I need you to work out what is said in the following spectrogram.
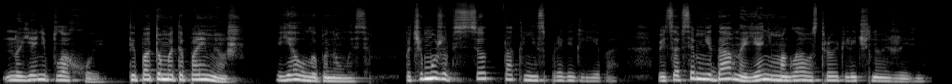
но я неплохой. Ты потом это поймешь. Я улыбнулась. Почему же все так несправедливо? Ведь совсем недавно я не могла устроить личную жизнь.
